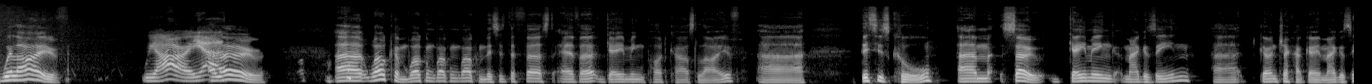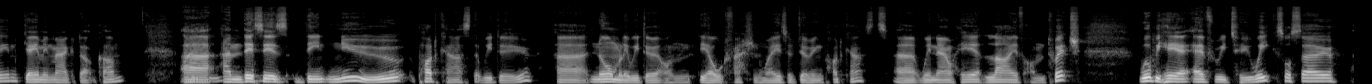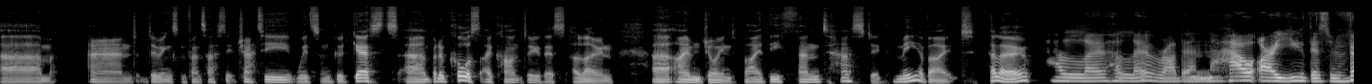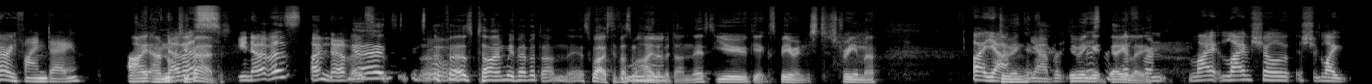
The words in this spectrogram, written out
We're live. We are, yeah. Hello. Uh, welcome, welcome, welcome, welcome. This is the first ever Gayming podcast live. Uh, this is cool. Um, so, Gayming Magazine, uh, go and check out Gayming Magazine, gaymingmag.com. Uh, Mhm. And this is the new podcast that we do. Uh, normally, we do it on the old fashioned ways of doing podcasts. Uh, we're now here live on Twitch. We'll be here every two weeks or so. Um, and doing some fantastic chatty with some good guests. Um, but of course, I can't do this alone. Uh, I'm joined by the fantastic Mia Bite. Hello. Hello, hello, Robin. How are you this very fine day? I am not nervous? too bad. You nervous? I'm nervous. Yeah, it's, it's the Oh. first time we've ever done this. Well, it's the first time I've Mhm. ever done this. You, the experienced streamer, Oh yeah, doing it- yeah, but doing it daily. different. Live live show, sh- like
